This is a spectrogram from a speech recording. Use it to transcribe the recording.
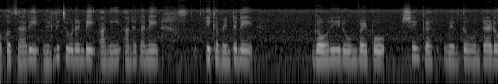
ఒకసారి వెళ్ళి చూడండి అని అనగానే ఇక వెంటనే గౌరీ రూమ్ వైపు శంకర్ వెళ్తూ ఉంటాడు.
